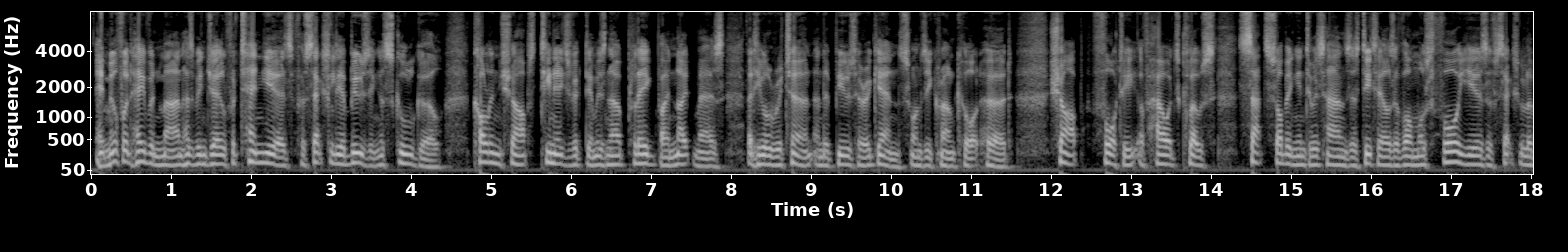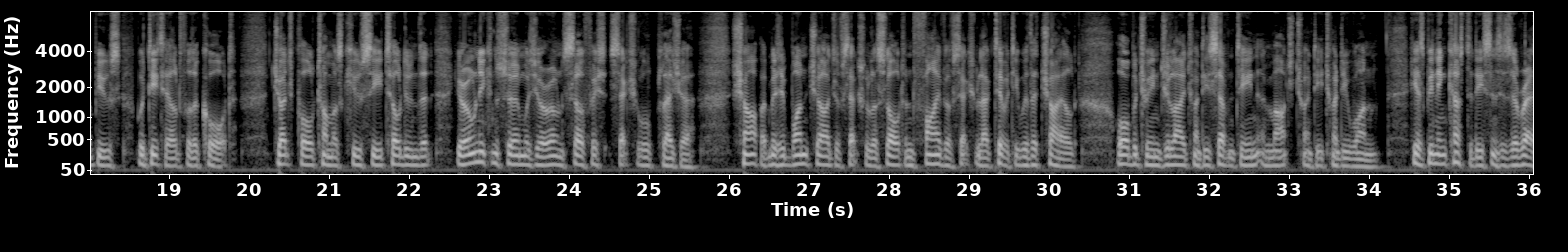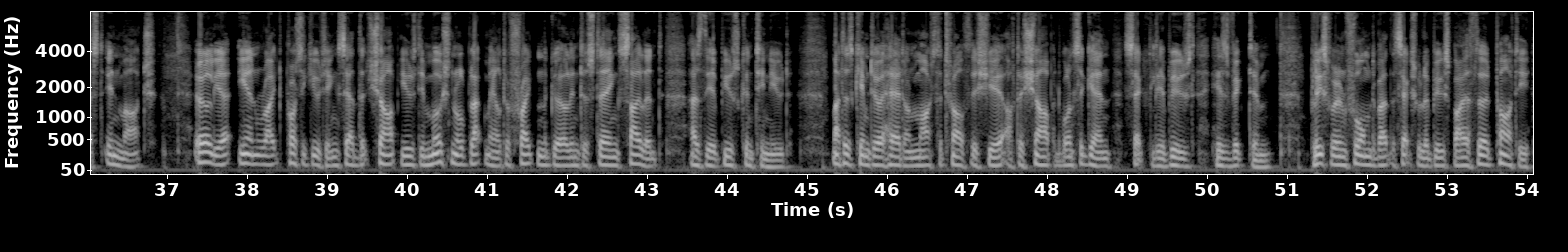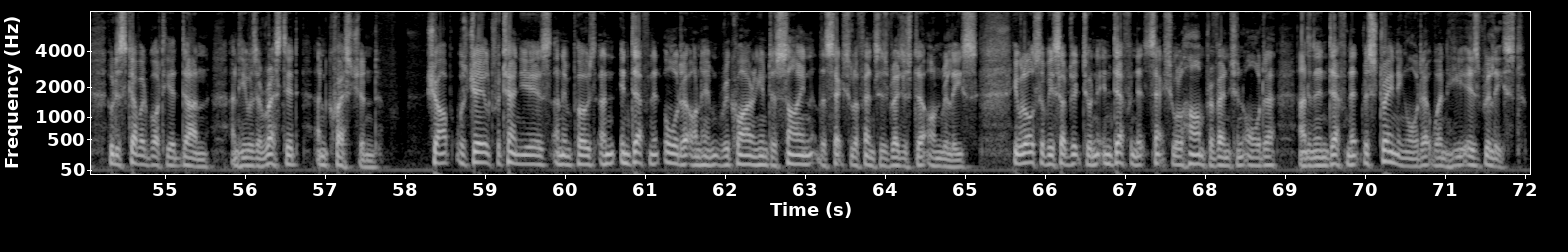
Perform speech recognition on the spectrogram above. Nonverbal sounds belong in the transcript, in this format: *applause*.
A Milford Haven man has been jailed for 10 years for sexually abusing a schoolgirl. Colin Sharp's teenage victim is now plagued by nightmares that he will return and abuse her again, Swansea Crown Court heard. Sharp, 40, of Howard's Close, sat sobbing into his hands as details of almost four years of sexual abuse were detailed for the court. Judge Paul Thomas QC told him that your only concern was your own selfish sexual pleasure. Sharp admitted one charge of sexual assault and five of sexual activity with a child, all between July 2017 and March 2021. He has been in custody since his arrest in March. Earlier, Ian Wright, prosecuting, said that Sharp used emotional blackmail to frighten the girl into staying silent as the abuse continued. Matters came to a head on March the 12th this year after Sharp had once again sexually abused his victim. Police were informed about the sexual abuse by a third party who discovered what he had done, and he was arrested and questioned. Sharp was jailed for 10 years and imposed an indefinite order on him requiring him to sign the sexual offences register on release. He will also be subject to an indefinite sexual harm prevention order and an indefinite restraining order when he is released.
